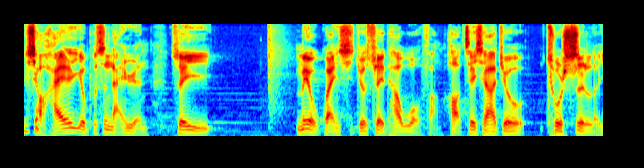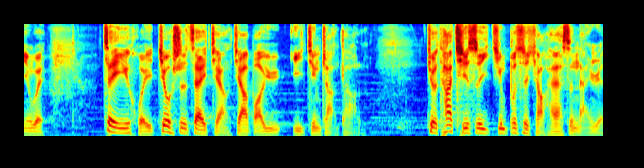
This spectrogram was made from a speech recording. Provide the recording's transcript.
小孩又不是男人，所以没有关系，就睡他卧房。好，这下就出事了，因为这一回就是在讲贾宝玉已经长大了，就他其实已经不是小孩，他是男人。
